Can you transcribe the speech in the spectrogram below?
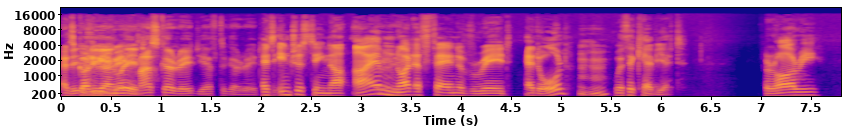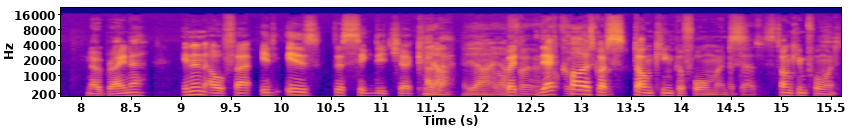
It's got to be red. red? Must go red. You have to go red. It's interesting. Now, I am not a fan of red at all, Mm-hmm. with a caveat. Ferrari, no brainer. In an Alfa, it is the signature color. Yeah, yeah, yeah. But Alfa- that Alfa car has got stonking performance. It does. Stonking performance.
